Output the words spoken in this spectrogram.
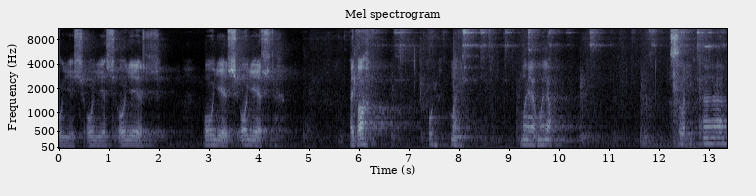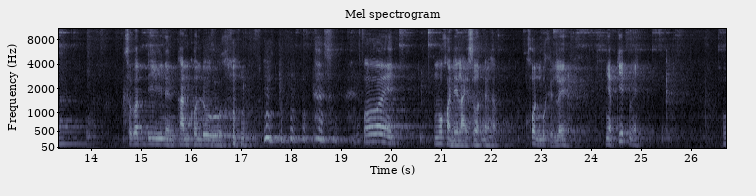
โอ้ yes โอ้ yes โอ้ yes โอ้ yes โอ้ yes ไปต่อโอ้ยเมื่อยเมื่อยแล้วเมื่อยแล้ว สวัสดีครับสวัสดีหนึ่งพันคนดู โอ้ยมันบ่ค่อยได้ไลฟ์สดนะครับ คนบ่ขึ้นเลย เงียบกิ๊บเลย โอ้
